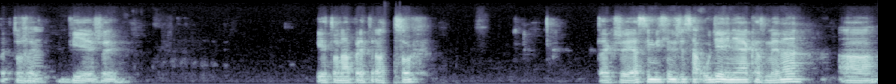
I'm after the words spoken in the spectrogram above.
pretože mm. vie, že je to na pretrasoch. Takže ja si myslím, že sa udeje nejaká zmena a,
